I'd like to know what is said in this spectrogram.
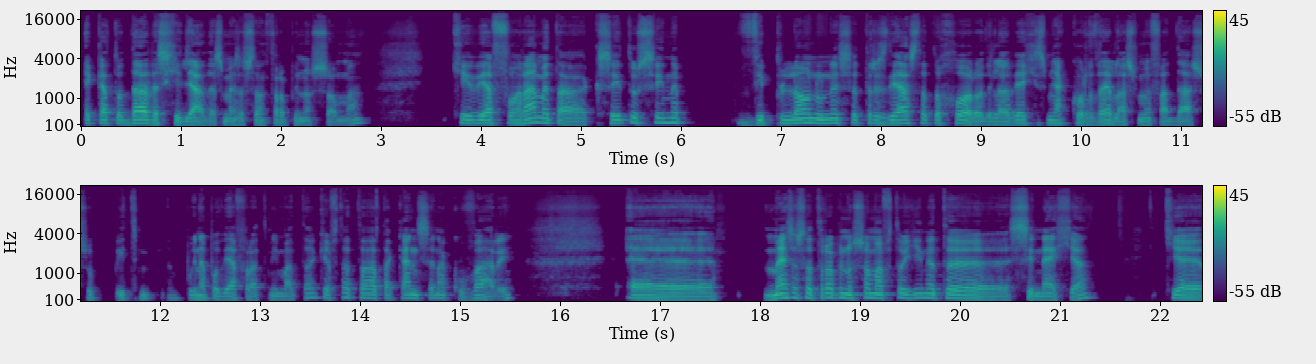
εκατοντάδες χιλιάδες μέσα στο ανθρώπινο σώμα και η διαφορά μεταξύ τους είναι διπλώνουν σε τρισδιάστατο χώρο. Δηλαδή έχεις μια κορδέλα, ας πούμε, φαντάσου, που είναι από διάφορα τμήματα και αυτά τα, τα κάνεις σε ένα κουβάρι. Ε, μέσα στο τρόπινο σώμα αυτό γίνεται συνέχεια και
